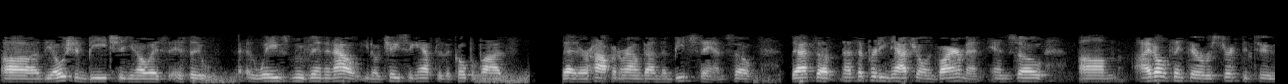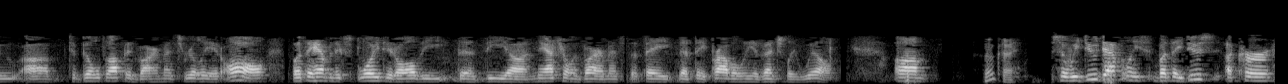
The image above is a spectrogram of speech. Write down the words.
uh, the ocean beach, you know, as, as the waves move in and out, you know, chasing after the copepods that are hopping around on the beach sand. So that's a that's a pretty natural environment, and so um, I don't think they're restricted to uh, to built up environments really at all. But they haven't exploited all the the, the uh, natural environments that they that they probably eventually will. Um, okay so we do definitely, but they do occur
